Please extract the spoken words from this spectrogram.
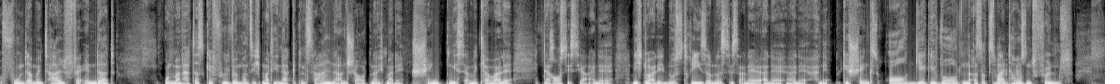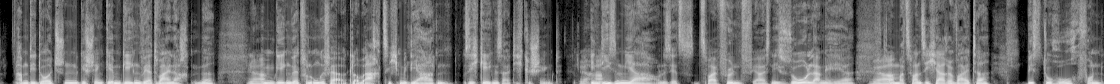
fundamental verändert. Und man hat das Gefühl, wenn man sich mal die nackten Zahlen anschaut, ne, ich meine, Schenken ist ja mittlerweile, daraus ist ja eine, nicht nur eine Industrie, sondern es ist eine, eine, eine, eine Geschenksorgie geworden. Also 2005 mhm haben die Deutschen Geschenke im Gegenwert Weihnachten, ne? Ja. Im Gegenwert von ungefähr, glaube 80 Milliarden sich gegenseitig geschenkt. Ja. In diesem Jahr, und das ist jetzt 2,5, ja, ist nicht so lange her, ja. sagen wir mal 20 Jahre weiter, bist du hoch von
